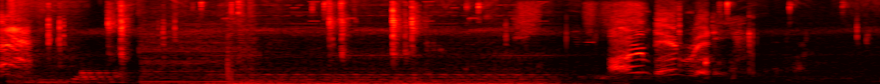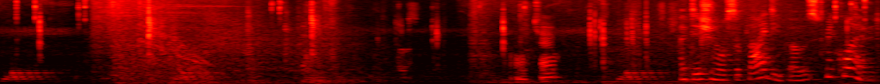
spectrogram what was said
Ah! Armed and ready. Okay. Additional supply depots required.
